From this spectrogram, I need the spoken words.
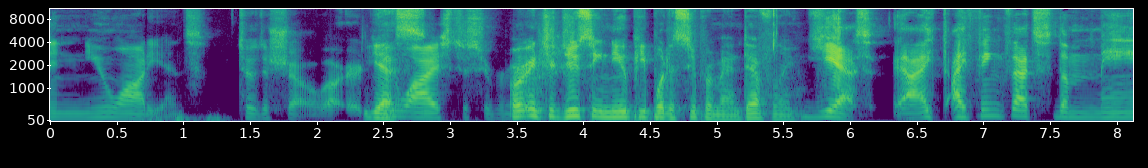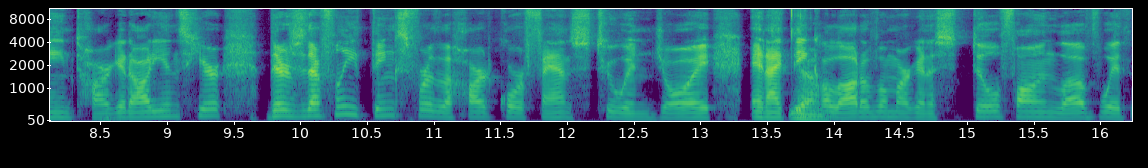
a new audience to the show or yes. new eyes to Superman. Or introducing new people to Superman definitely. Yes I I think that's the main target audience here. There's definitely things for the hardcore fans to enjoy and I think yeah. a lot of them are going to still fall in love with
